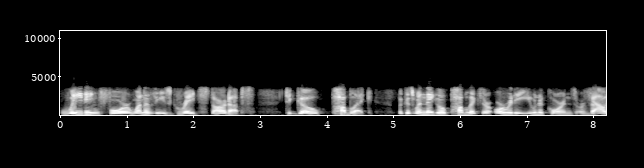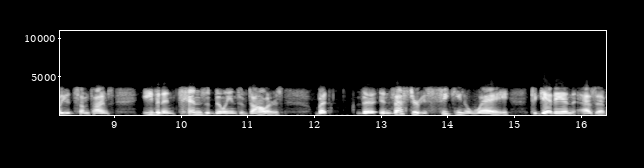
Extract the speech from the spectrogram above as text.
waiting for one of these great startups to go public because when they go public, they're already unicorns or valued sometimes even in tens of billions of dollars. But the investor is seeking a way to get in as a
